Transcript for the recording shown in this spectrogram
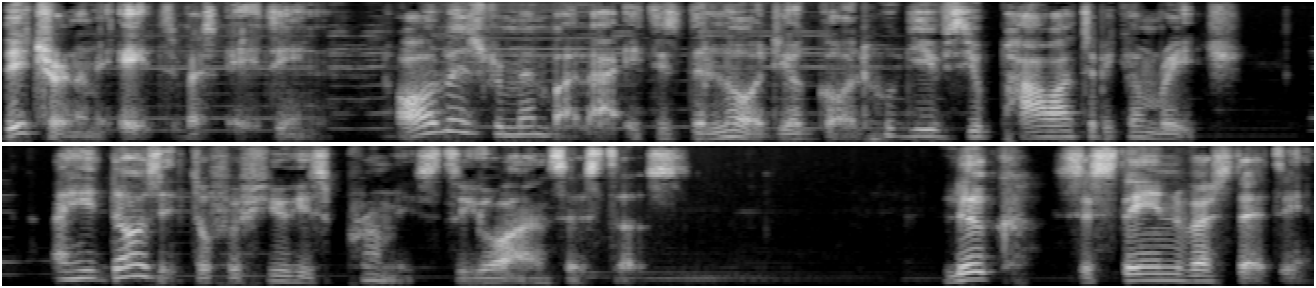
Deuteronomy 8, verse 18. Always remember that it is the Lord your God who gives you power to become rich, and he does it to fulfill his promise to your ancestors. Luke 16, verse 13.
